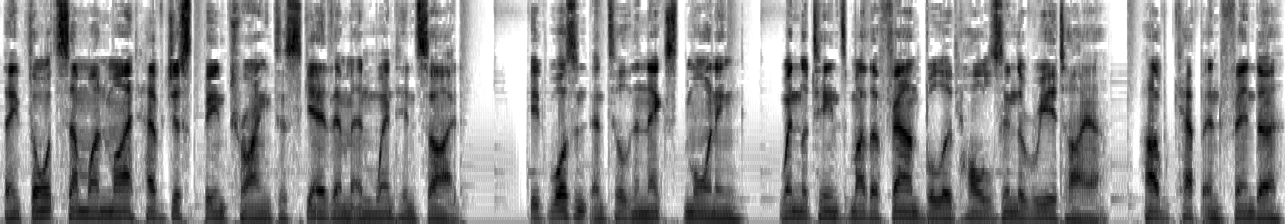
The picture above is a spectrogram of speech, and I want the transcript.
They thought someone might have just been trying to scare them and went inside. It wasn't until the next morning, when the teen's mother found bullet holes in the rear tire, hubcap and fender,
